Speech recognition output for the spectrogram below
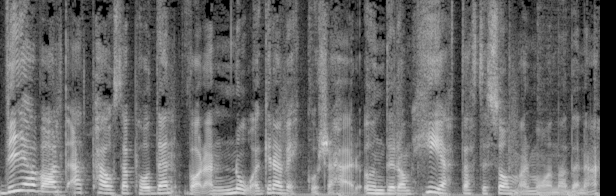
Vi har valt att pausa podden bara några veckor så här under de hetaste sommarmånaderna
